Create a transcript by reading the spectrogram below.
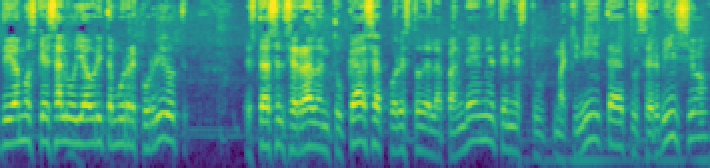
digamos que es algo ya ahorita muy recurrido. Estás encerrado en tu casa por esto de la pandemia, tienes tu maquinita, tu servicio,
